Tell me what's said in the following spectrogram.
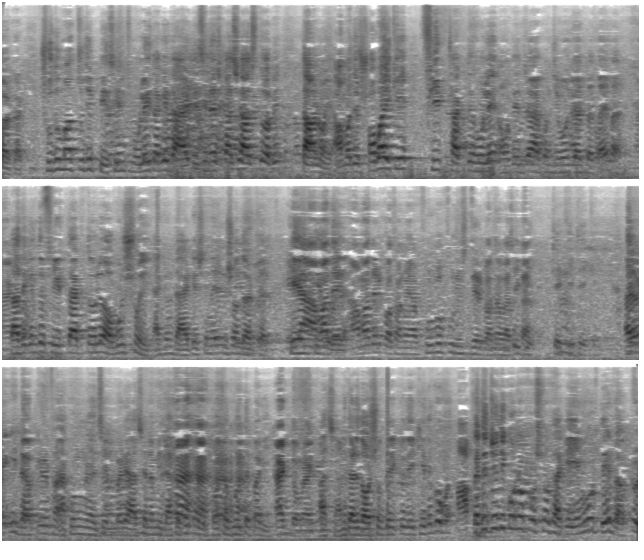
দরকার। শুধুমাত্র যে পেশেন্ট হলেই তাকে ডায়েটিশিয়ানের কাছে আসতে হবে তা নয়। আমাদের সবাইকে ফিট থাকতে হলে আমাদের যা এখন জীবনযাত্রা তাই না? তাতে কিন্তু ফিট থাকতে হলে অবশ্যই একজন ডায়েটিশিয়ানের ভীষণ দরকার। আমাদের আমাদের কথা নয় পূর্বপুরুষদের কথাবার্তা। ঠিকই ঠিকই ঠিকই। আর আমি কি ডক্টর এখন চেম্বারে আছেন আমি দেখাতে হ্যাঁ, হ্যাঁ, কথা হ্যাঁ, বলতে পারি একদম। আচ্ছা আমি তাহলে দর্শকদের একটু দেখিয়ে দেবো আপনাদের যদি কোনো প্রশ্ন থাকে এই মুহূর্তে ডক্টর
